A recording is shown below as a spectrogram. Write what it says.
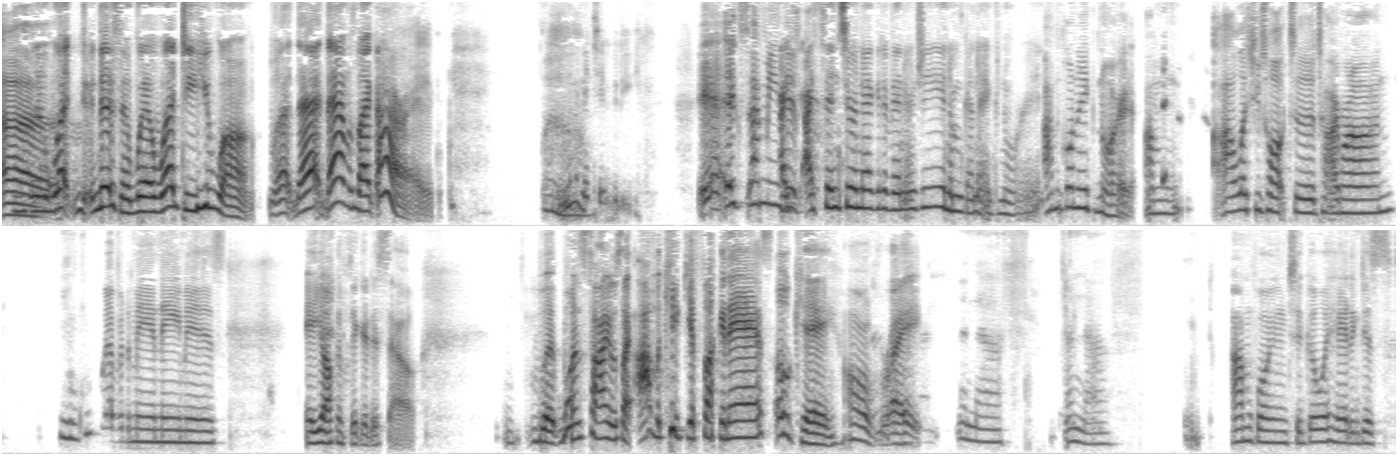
Uh, well, what? Listen, well, what do you want? Well, that that was like, all right, negativity. Yeah, I mean, I, it, I sense your negative energy, and I'm gonna ignore it. I'm gonna ignore it. I'm. I'll let you talk to Tyron, mm-hmm. whoever the man name is, and y'all can figure this out. But once time was like, "I'm gonna kick your fucking ass." Okay, all right. Enough. Enough. I'm going to go ahead and just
